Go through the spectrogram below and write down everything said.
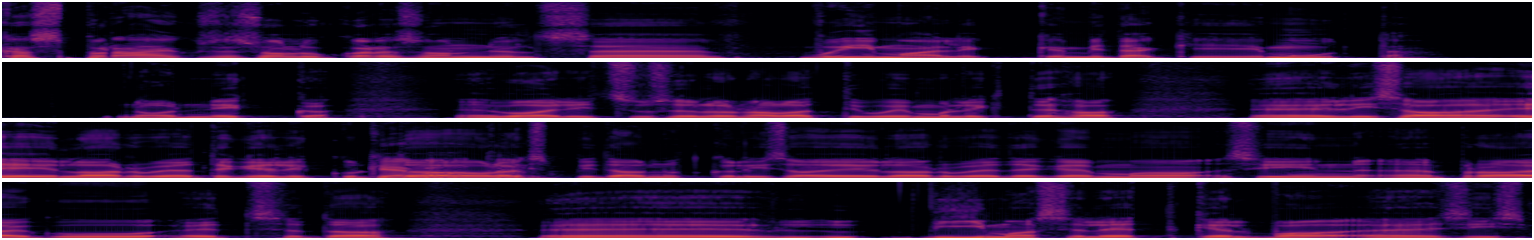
kas praeguses olukorras on üldse võimalik midagi muuta? No on ikka, valitsusel on alati võimalik teha eh, lisaeelarve ja tegelikult Kevadel. ta oleks pidanud ka lisaeelarve tegema siin eh, praegu, et seda eh, viimasel hetkel siis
